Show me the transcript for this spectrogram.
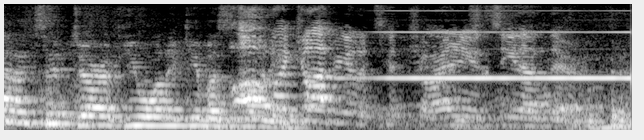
A tip jar if you want to give us Oh money. my god, we have a tip jar. I didn't even see that there.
